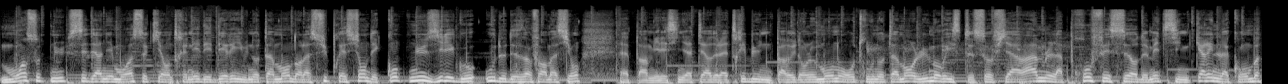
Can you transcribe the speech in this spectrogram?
moins soutenue ces derniers mois, ce qui a entraîné des dérives, notamment dans la suppression des contenus illégaux ou de désinformation. Parmi les signataires de la tribune parue dans Le Monde, on retrouve notamment l'humoriste Sophia Aram, la professeure de médecine Karine Lacombe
